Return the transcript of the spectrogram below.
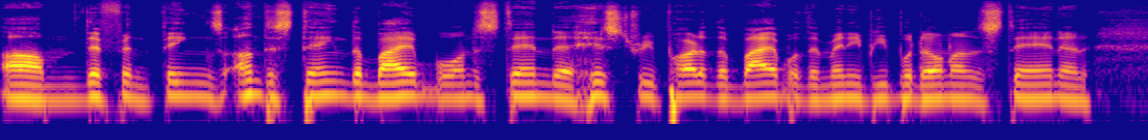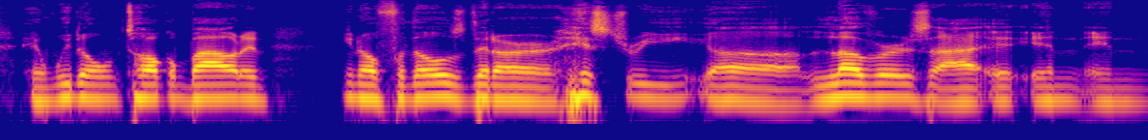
um, different things, understand the Bible, understand the history part of the Bible that many people don't understand and, and we don't talk about. And, you know, for those that are history uh, lovers, I, and, and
